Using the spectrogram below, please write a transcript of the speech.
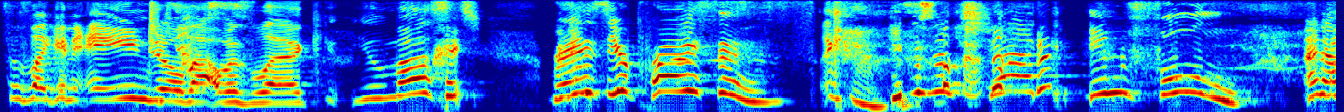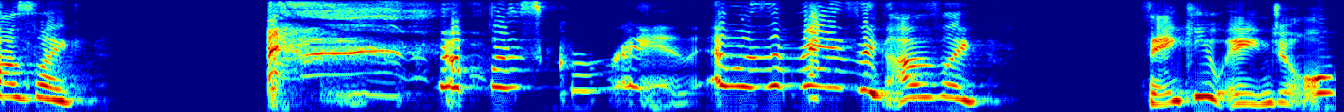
So it's like an angel that was like, you must raise your prices. It was a check in full. And I was like, it was great. It was amazing. I was like, thank you, Angel.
